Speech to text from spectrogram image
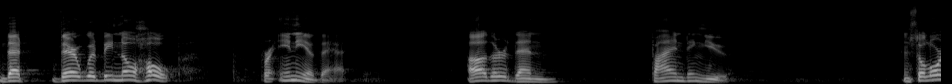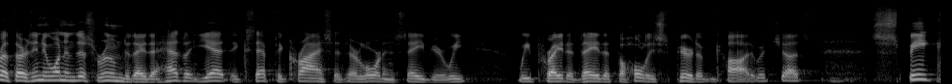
That there would be no hope for any of that other than finding you. And so, Lord, if there's anyone in this room today that hasn't yet accepted Christ as their Lord and Savior, we, we pray today that the Holy Spirit of God would just speak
